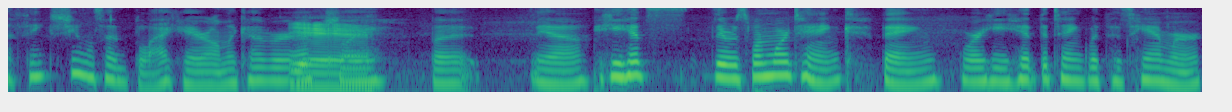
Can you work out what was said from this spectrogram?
I think she almost had black hair on the cover, Yeah. actually. But yeah, he hits. There was one more tank thing where he hit the tank with his hammer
